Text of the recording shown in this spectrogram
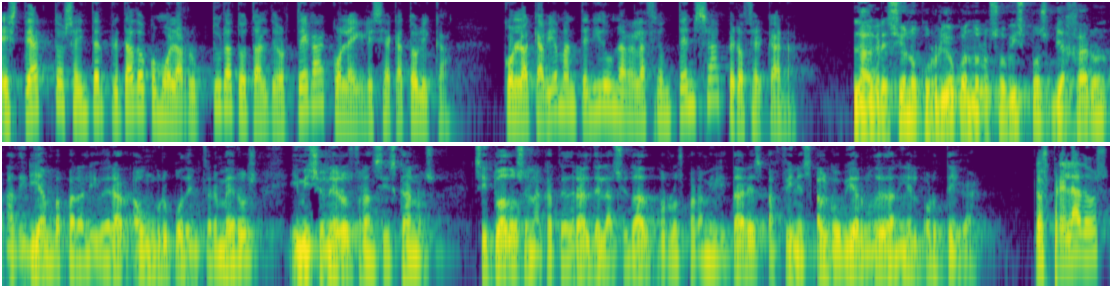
Este acto se ha interpretado como la ruptura total de Ortega con la Iglesia Católica, con la que había mantenido una relación tensa pero cercana. La agresión ocurrió cuando los obispos viajaron a Diriamba para liberar a un grupo de enfermeros y misioneros franciscanos, situados en la catedral de la ciudad por los paramilitares afines al gobierno de Daniel Ortega. Los prelados,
